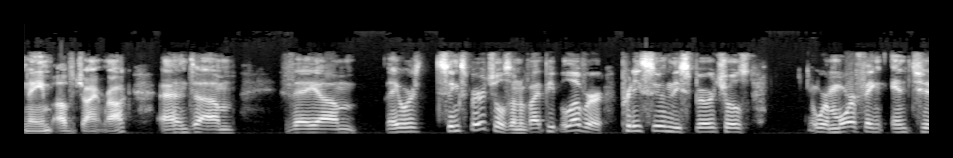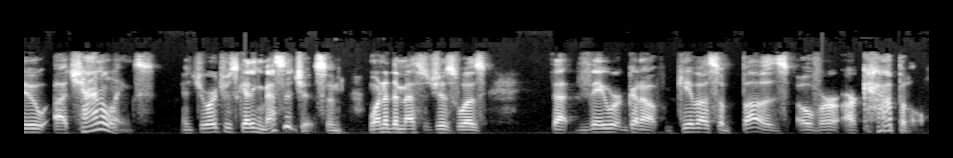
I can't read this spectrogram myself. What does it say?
name of Giant Rock, and um, they um, they were sing spirituals and invite people over. Pretty soon, these spirituals were morphing into uh, channelings, and George was getting messages. And one of the messages was that they were going to give us a buzz over our capital.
